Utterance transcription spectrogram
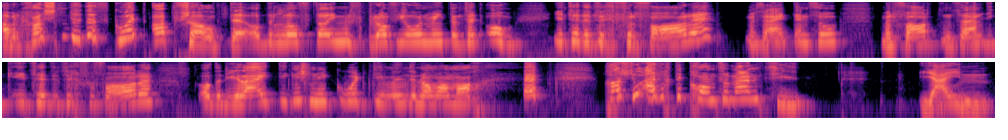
Aber kannst du das gut abschalten? Oder läuft da immer das Profiohr mit und sagt, oh, jetzt hat er sich verfahren? Man sagt dem so, man fährt eine Sendung, jetzt hat er sich verfahren. Oder die Leitung ist nicht gut, die müsst ihr nochmal machen. kannst du einfach der Konsument sein? Jein.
